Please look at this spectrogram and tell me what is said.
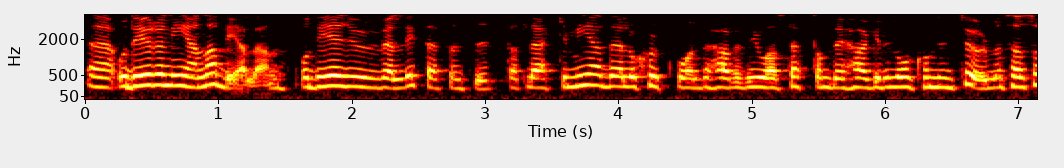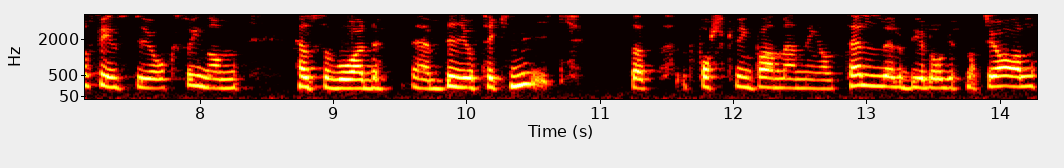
Eh, och det är den ena delen och det är ju väldigt defensivt för att läkemedel och sjukvård behöver vi oavsett om det är hög eller lågkonjunktur. Men sen så finns det ju också inom hälsovård eh, bioteknik. Så att forskning på användning av celler och biologiskt material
